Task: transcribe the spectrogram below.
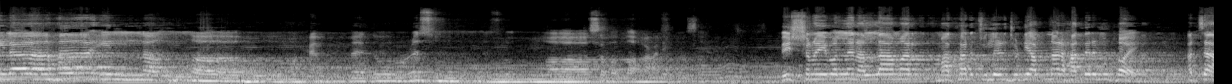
ইলাহা ইল্লাল্লাহ মুহাম্মাদুর রাসূলুল্লাহ সাল্লাল্লাহু আলাইহি ওয়াসাল্লাম। বিষ্ণুই বললেন আল্লাহ আমার মাথার চুলের ঝুঁটি আপনার হাতের মুঠোয়। আচ্ছা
